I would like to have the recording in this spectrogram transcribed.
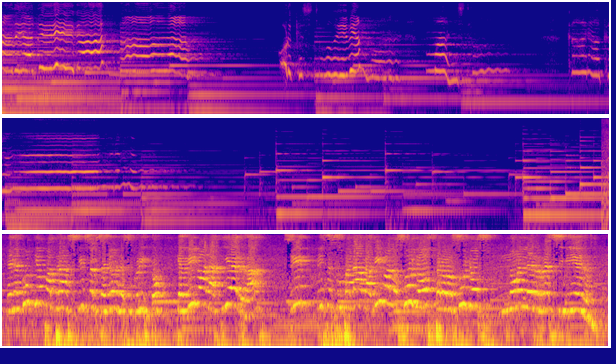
porque estoy viendo al maestro cara a cara. En algún tiempo atrás dice el Señor Jesucristo que vino a la tierra, ¿sí? Dice su palabra, vino a los suyos, pero los suyos no le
